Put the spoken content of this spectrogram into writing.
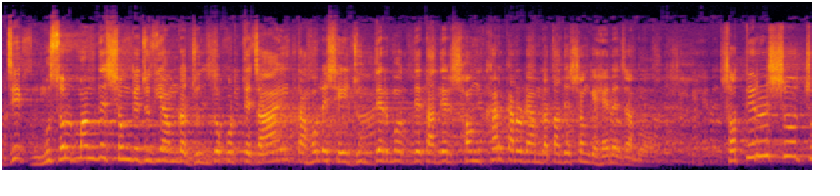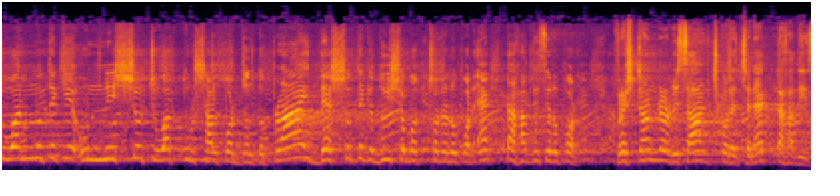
যে মুসলমানদের সঙ্গে যদি আমরা যুদ্ধ করতে চাই, তাহলে সেই যুদ্ধের মধ্যে তাদের সংখ্যার কারণে আমরা তাদের সঙ্গে হেরে যাব। সতেরোশো চুয়ান্ন থেকে উনিশশো চুয়াত্তর সাল পর্যন্ত প্রায় দেড়শো থেকে দুইশো বছরের উপর একটা হাদিসের উপর খ্রিস্টানরা রিসার্চ করেছেন একটা হাদিস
